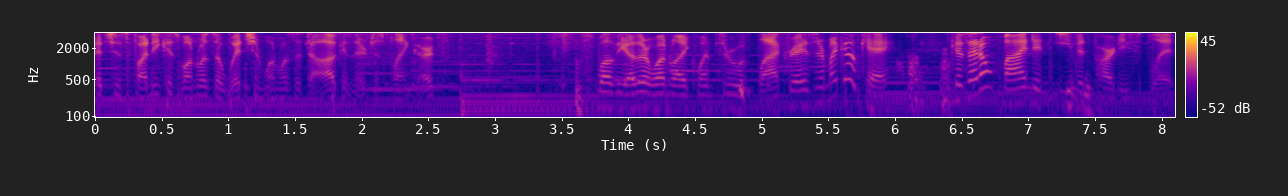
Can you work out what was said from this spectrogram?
It's just funny because one was a witch and one was a dog, and they're just playing cards. While the other one like went through with Blackrazor. I'm like, okay, because I don't mind an even party split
